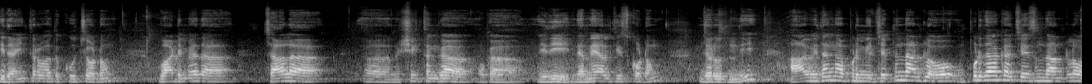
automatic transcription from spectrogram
ఇది అయిన తర్వాత కూర్చోవడం వాటి మీద చాలా నిశ్చితంగా ఒక ఇది నిర్ణయాలు తీసుకోవడం జరుగుతుంది. ఆ విధంగా అప్పుడు మీరు చెప్పిన దాంట్లో ఇప్పుడు దాకా చేసిన దాంట్లో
